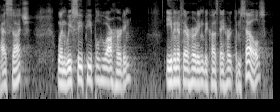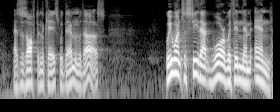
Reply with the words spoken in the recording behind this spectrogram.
As such, when we see people who are hurting, even if they're hurting because they hurt themselves, as is often the case with them and with us, we want to see that war within them end.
